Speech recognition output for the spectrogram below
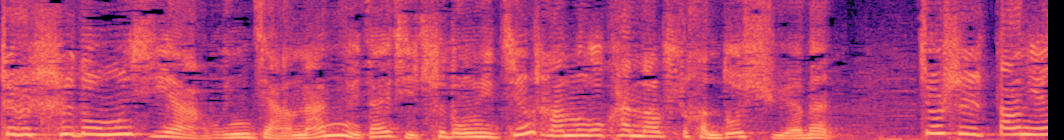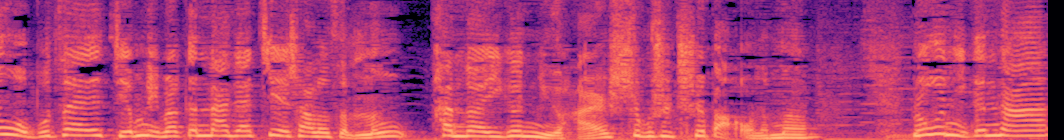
这个吃东西呀，我跟你讲，男女在一起吃东西，经常能够看到很多学问。就是当年我不在节目里边跟大家介绍了怎么能判断一个女孩是不是吃饱了吗？如果你跟他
